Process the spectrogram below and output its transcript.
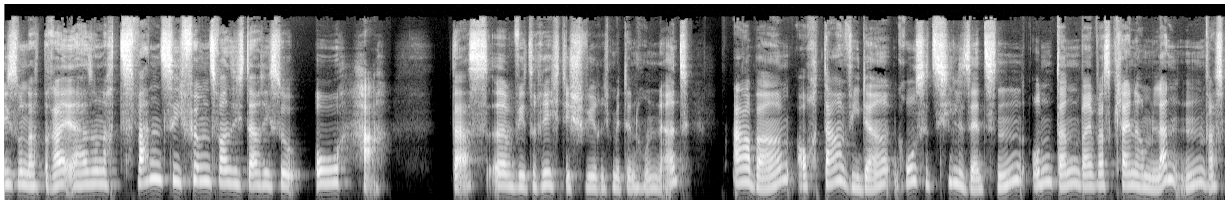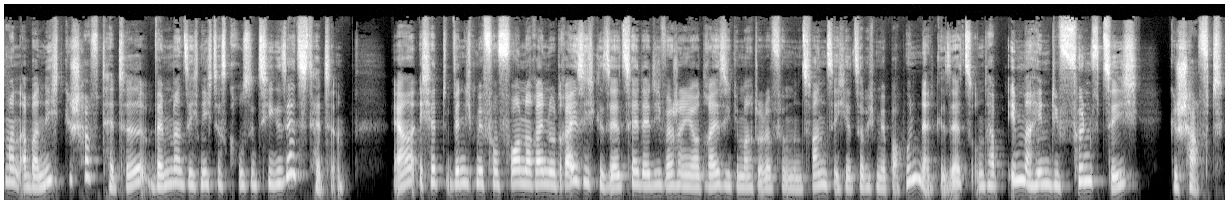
ich so nach drei, also nach 20, 25 dachte ich so, oha, das äh, wird richtig schwierig mit den 100. Aber auch da wieder große Ziele setzen und dann bei was kleinerem landen, was man aber nicht geschafft hätte, wenn man sich nicht das große Ziel gesetzt hätte. Ja, ich hätte, wenn ich mir von vornherein nur 30 gesetzt hätte, hätte ich wahrscheinlich auch 30 gemacht oder 25. Jetzt habe ich mir bei 100 gesetzt und habe immerhin die 50 geschafft.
